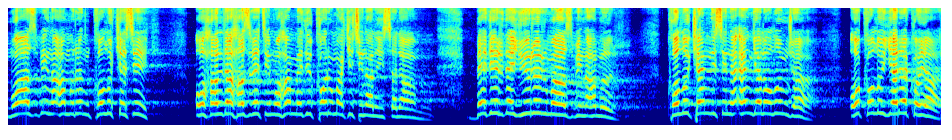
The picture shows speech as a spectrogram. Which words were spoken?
Muaz bin Amr'ın kolu kesik. O halde Hazreti Muhammed'i korumak için aleyhisselam. Bedir'de yürür Muaz bin Amr. Kolu kendisine engel olunca o kolu yere koyar.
